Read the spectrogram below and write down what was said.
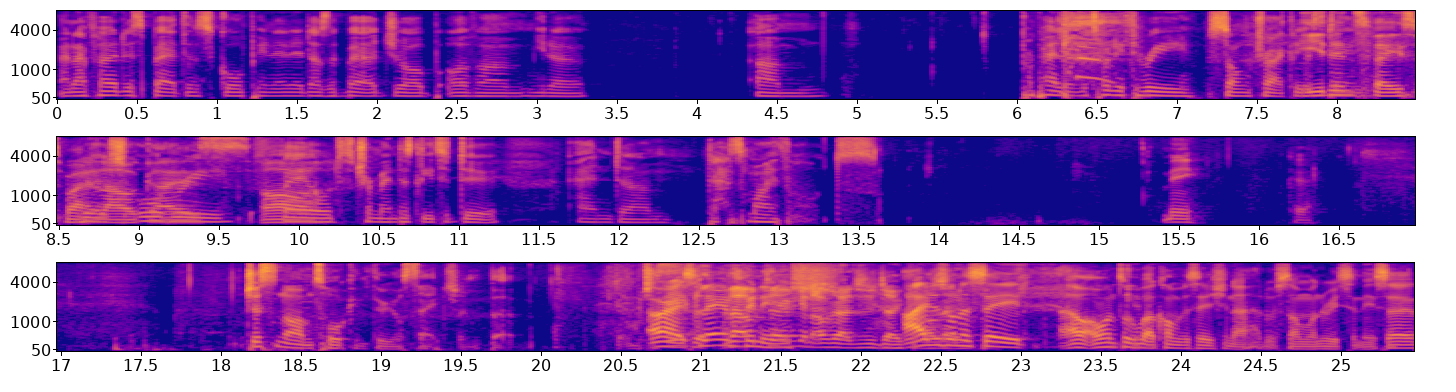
And I've heard it's better than Scorpion and it does a better job of um, you know, um propelling the 23 song track listing, Eden's face right which now, Aubrey guys. Oh. failed tremendously to do. And um that's my thoughts. Me. Okay. Just know I'm talking through your section, but. All right, so- Let him No, I'm finish. joking, I'm actually joking. I just want to say I, I want to talk about a conversation I had with someone recently. So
